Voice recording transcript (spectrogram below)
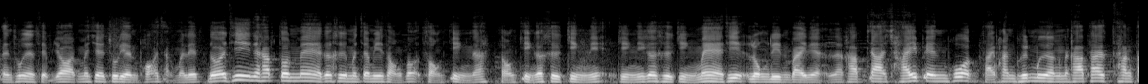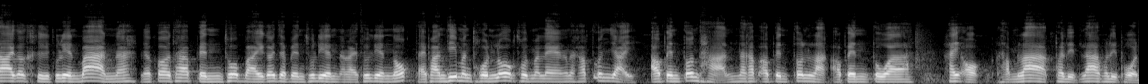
เป็นทุเรียนเสียบยอดไม่ใช่ทุเรียนเพาะจากเมล็ด โดยที่นะครับต้นแม่ก็คือมันจะมีสองสองกิ่งนะสองกิ่งก็คือกิ่งนี้กิ่งนี้ก็คือกิ่งแม่ที่ลงดินไปเนี่ยนะครับจะใช้เป็นพวกสายพันธุ์พื้นเมืองนะครับถ้าทางใต้ก็คือทุเรียนบ้านนะแล้วก็ถ้าเป็นทั่วไปก็จะเป็นทุเรียนอะไรทุเรียนนก สายพันธุ์ที่มันทนโรคทนแมลงนะครับต้นใหญ่เอาเป็นต้นฐานนะครับเอาเป็นต้นหลักเอาเป็นตัว ให้ออกทำรากผลิตรากผลิตผล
